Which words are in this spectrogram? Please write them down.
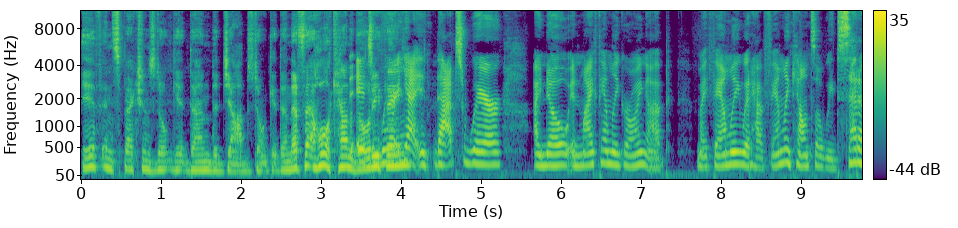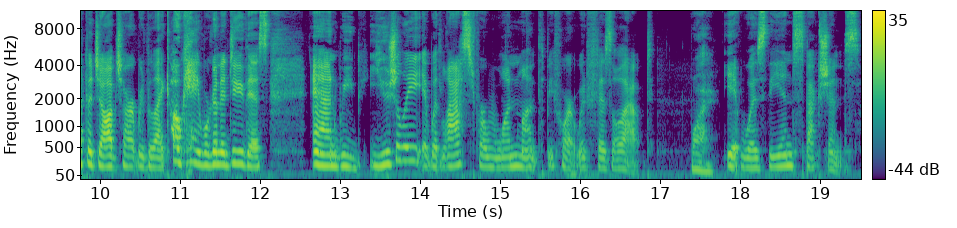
if inspections don't get done, the jobs don't get done. That's that whole it's accountability where thing. yeah, it, that's where I know in my family growing up, my family would have family council. We'd set up a job chart. We'd be like, okay, we're going to do this. And we usually it would last for one month before it would fizzle out. Why? it was the inspections.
